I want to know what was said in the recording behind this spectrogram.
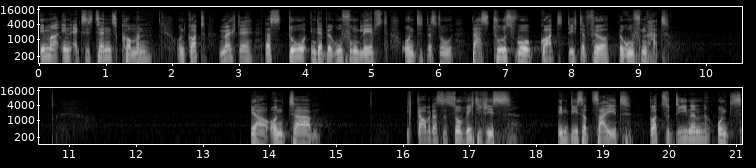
immer in Existenz kommen. Und Gott möchte, dass du in der Berufung lebst und dass du das tust, wo Gott dich dafür berufen hat. Ja, und äh, ich glaube, dass es so wichtig ist, in dieser Zeit Gott zu dienen und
